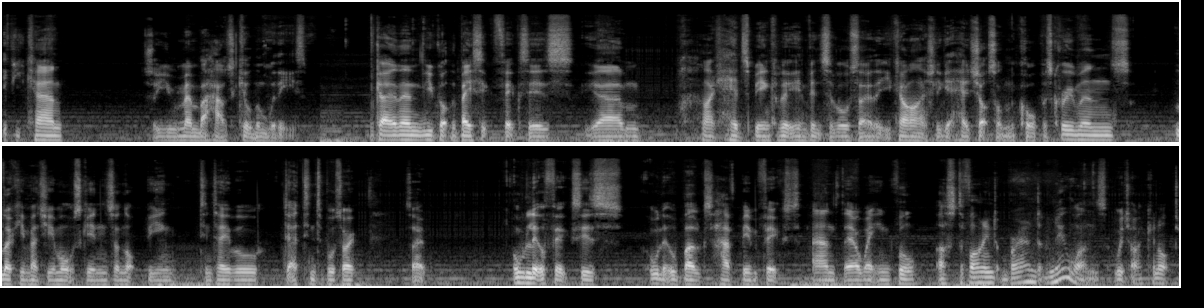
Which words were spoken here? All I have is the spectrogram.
if you can, so you remember how to kill them with ease. Okay, and then you've got the basic fixes, um, like heads being completely invincible, so that you can't actually get headshots on the Corpus Crewmans. To your mortal skins are not being tintable, uh, tintable, sorry. So all the little fixes all little bugs have been fixed and they are waiting for us to find brand new ones, which I cannot...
